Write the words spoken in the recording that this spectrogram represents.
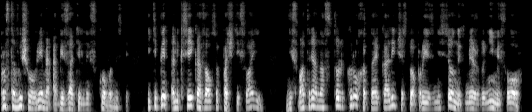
Просто вышло время обязательной скованности, и теперь Алексей казался почти своим несмотря на столь крохотное количество произнесенных между ними слов.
